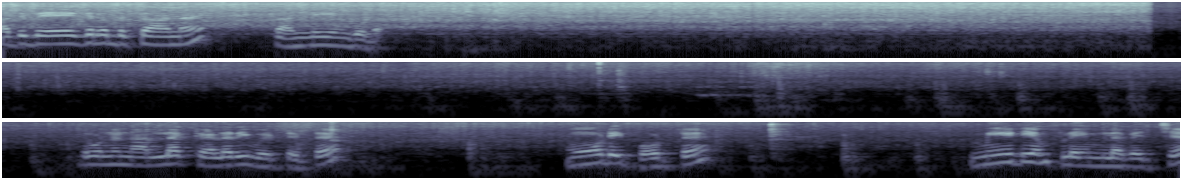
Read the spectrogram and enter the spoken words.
அது வேகிறதுக்கான தண்ணியும் கூட. இது ஒன்று நல்லா கிளறி விட்டுட்டு மூடி போட்டு மீடியம் ஃப்ளேமில் வச்சு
